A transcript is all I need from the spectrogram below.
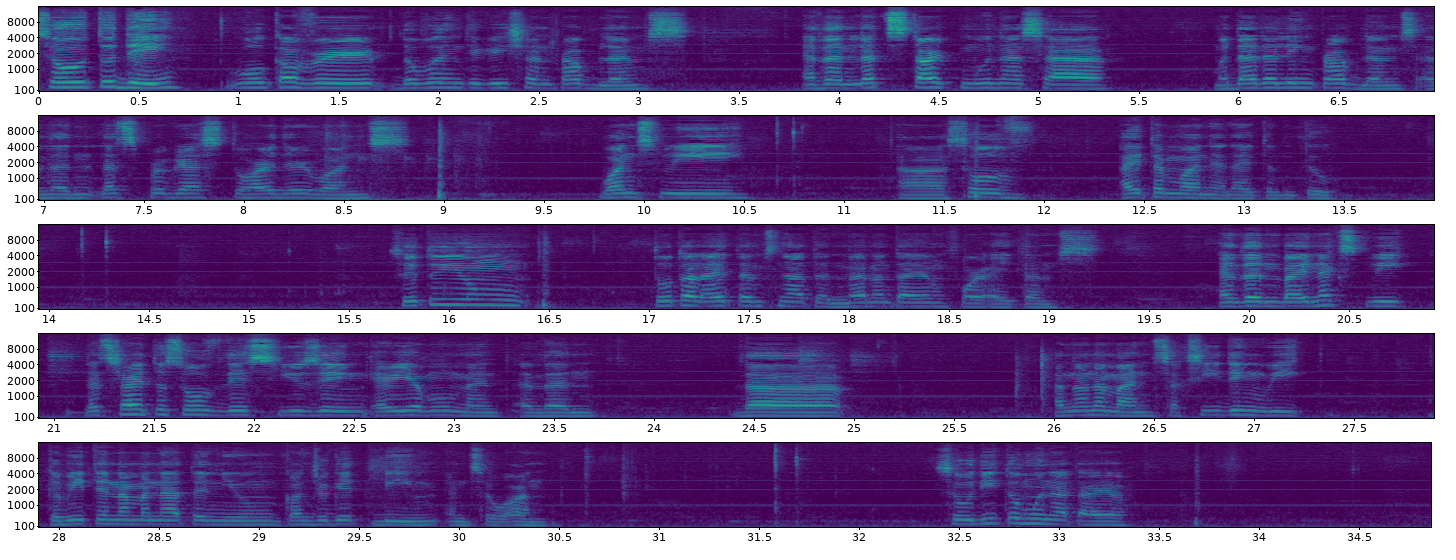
So today, we'll cover double integration problems. And then let's start muna sa madadaling problems and then let's progress to harder ones once we uh, solve item 1 and item 2. So ito yung total items natin. Meron tayong 4 items. And then by next week, let's try to solve this using area movement and then the ano naman, succeeding week, gamitin naman natin yung conjugate beam and so on. So dito muna tayo.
